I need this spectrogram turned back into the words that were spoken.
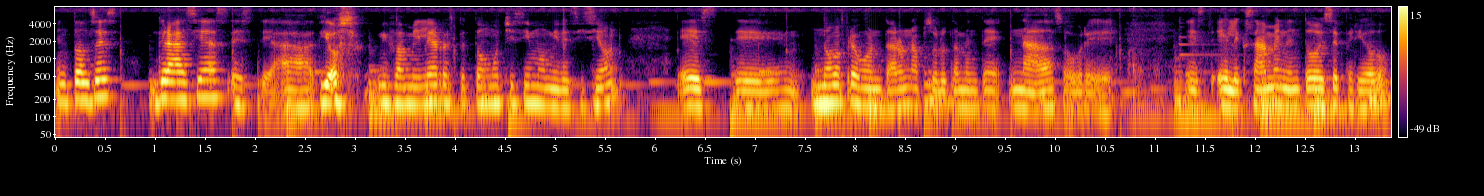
Entonces, gracias este, a Dios, mi familia respetó muchísimo mi decisión. Este, no me preguntaron absolutamente nada sobre este, el examen en todo ese periodo.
